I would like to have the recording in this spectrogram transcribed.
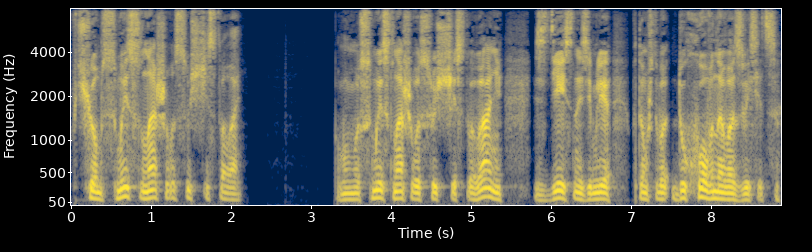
В чем смысл нашего существования? По-моему, смысл нашего существования здесь, на земле, в том, чтобы духовно возвыситься,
